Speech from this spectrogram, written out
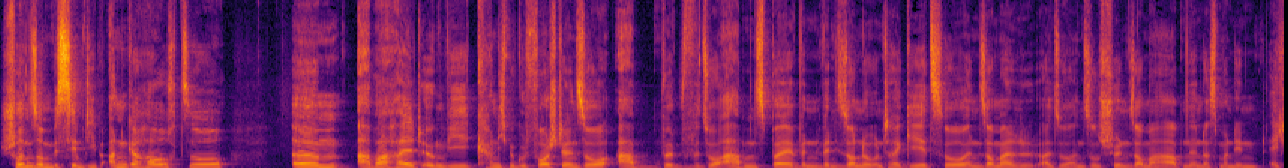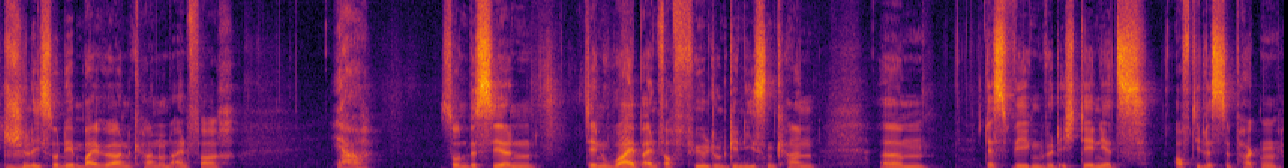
schon so ein bisschen deep angehaucht, so. Ähm, aber halt irgendwie kann ich mir gut vorstellen, so, ab, so abends, bei, wenn, wenn die Sonne untergeht, so im Sommer, also an so schönen Sommerabenden, dass man den echt chillig so nebenbei hören kann und einfach, ja, so ein bisschen den Vibe einfach fühlt und genießen kann. Ähm, deswegen würde ich den jetzt auf die Liste packen.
